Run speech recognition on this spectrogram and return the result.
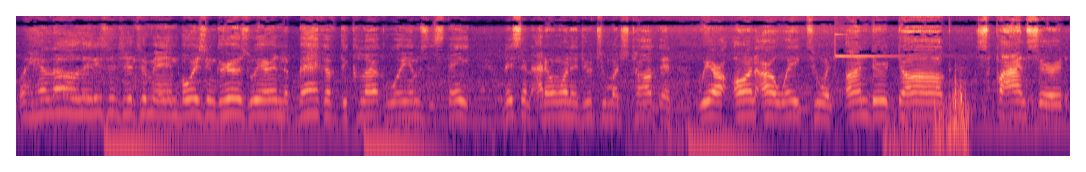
Well, hello, ladies and gentlemen, boys and girls. We are in the back of the Clark Williams estate. Listen, I don't want to do too much talking. We are on our way to an underdog sponsored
